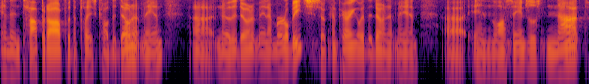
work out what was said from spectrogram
and then top it off with a place called the Donut Man, uh, know the Donut Man at Myrtle Beach. So comparing it with the Donut Man uh, in Los Angeles, not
